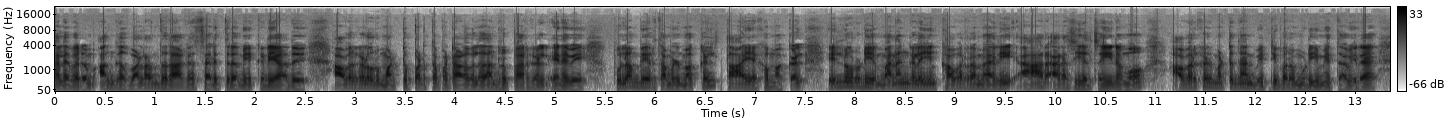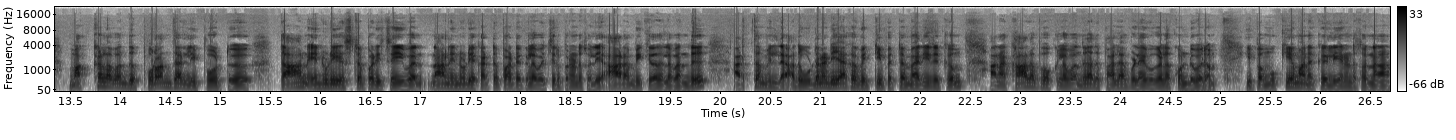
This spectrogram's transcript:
தலைவரும் அங்கே வளர்ந்ததாக சரித்திரமே கிடையாது. அவர்கள் ஒரு மட்டுப்படுத்தப்பட்ட அளவில் தான் இருப்பார்கள். எனவே புலம்பெயர் தமிழ் மக்கள் தாயக மக்கள் எல்லோருடைய மனங்களையும் கவர்ற மாதிரி யார் அரசியல் செய்யணுமோ அவர்கள் மட்டும்தான் வெற்றி பெற முடியுமே தவிர மக்களை வந்து புறந்தள்ளி போட்டு தான் என்னுடைய இஷ்டப்படி செய்வன் நான் என்னுடைய கட்டுப்பாட்டுகளை வச்சிருப்பேன் சொல்லி ஆரம்பிக்கிறதுல வந்து அர்த்தம் இல்லை அது உடனடியாக வெற்றி பெற்ற மாதிரி இருக்கும். ஆனால் காலப்போக்கில் வந்து அது பல விளைவுகளை கொண்டு வரும். இப்போ முக்கியமான கேள்வி என்னென்னு சொன்னால்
